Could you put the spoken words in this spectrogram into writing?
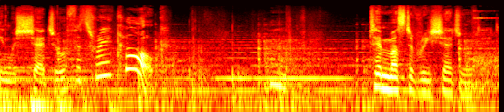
Meeting was scheduled for three o'clock. Hmm. Tim must have rescheduled it.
